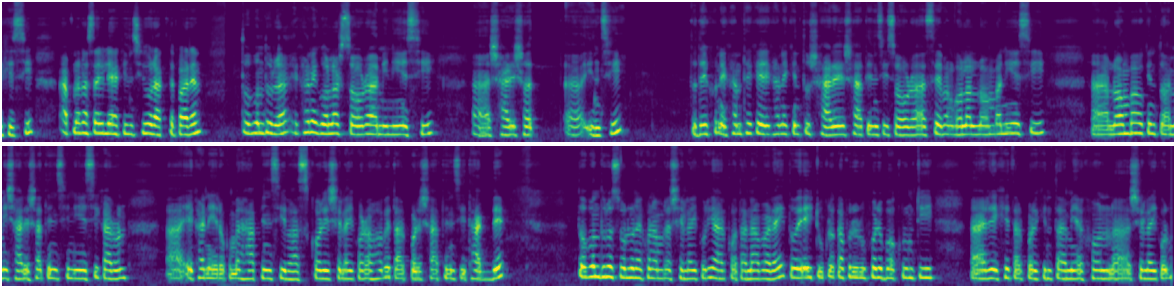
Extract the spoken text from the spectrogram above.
রেখেছি। আপনারা চাইলে এক ইঞ্চিও রাখতে পারেন। তো বন্ধুরা, এখানে গলার চওড়া আমি নিয়েছি সাড়ে সাত ইঞ্চি। তো দেখুন, এখান থেকে এখানে কিন্তু সাড়ে সাত ইঞ্চি চওড়া আছে এবং গলার লম্বা নিয়েছি। লম্বাও কিন্তু আমি সাড়ে সাত ইঞ্চি নিয়েছি কারণ এখানে এরকমের হাফ ইঞ্চি ভাঁজ করে সেলাই করা হবে, তারপরে সাত ইঞ্চি থাকবে। তো বন্ধুরা, চলুন এখন আমরা সেলাই করি, আর কথা না বাড়াই। তো এই টুকরো কাপড়ের উপরে বক্রমটি রেখে তারপরে কিন্তু আমি এখন সেলাই করব।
